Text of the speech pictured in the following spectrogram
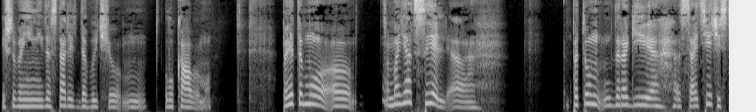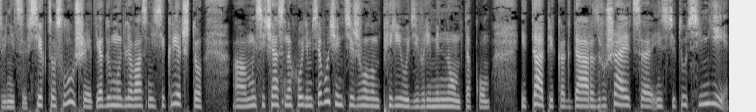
и чтобы они не достались добычу лукавому. Поэтому э, моя цель, э, потом, дорогие соотечественницы, все, кто слушает, я думаю, для вас не секрет, что э, мы сейчас находимся в очень тяжелом периоде временном таком этапе, когда разрушается институт семьи.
